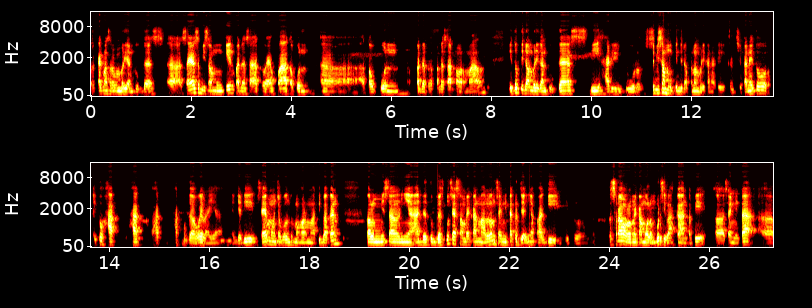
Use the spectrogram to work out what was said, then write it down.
terkait masalah pemberian tugas. Uh, saya sebisa mungkin pada saat WFA ataupun uh, ataupun pada pada saat normal itu tidak memberikan tugas di hari libur. Sebisa mungkin tidak pernah memberikan hari kerja karena itu itu hak hak hak hak pegawai lah ya. Jadi saya mau coba untuk menghormati bahkan kalau misalnya ada tugas pun saya sampaikan malam, saya minta kerjanya pagi gitu terserah kalau mereka mau lembur silahkan. Tapi uh, saya minta uh,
